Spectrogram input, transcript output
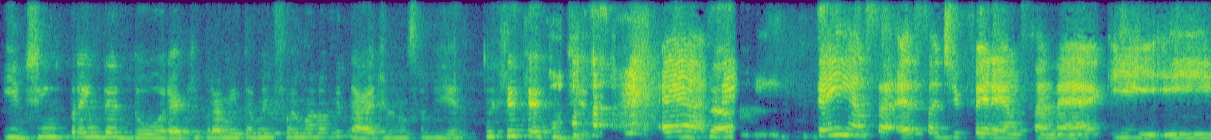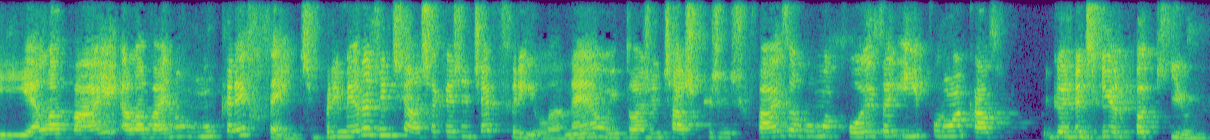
e de empreendedora, que para mim também foi uma novidade, eu não sabia disso. É, então... tem, tem, essa, essa diferença, né? E, e ela vai, ela vai num, num, crescente. Primeiro a gente acha que a gente é frila, né? Então a gente acha que a gente faz alguma coisa e por um acaso ganha dinheiro com aquilo,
